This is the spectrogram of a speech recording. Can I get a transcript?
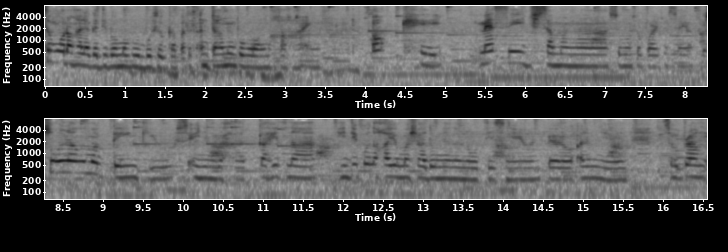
sa murang halaga, di ba, mabubusog ka pa. Tapos, ang daming pumawang makakain. Okay. Message sa mga sumusuporta sa'yo. Gusto ko lang mag-thank you sa inyong lahat. Kahit na hindi ko na kayo masyadong nanonotice ngayon. Pero, alam niyo yun, sobrang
